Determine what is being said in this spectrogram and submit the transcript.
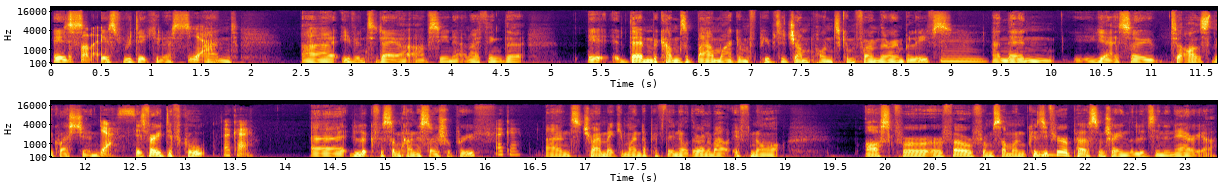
to it's follow. it's ridiculous. Yeah. And uh, even today, I, I've seen it, and I think that it, then becomes a bandwagon for people to jump on to confirm their own beliefs. Mm. And then, yeah. So to answer the question, Yes. it's very difficult. Okay. Uh, look for some kind of social proof, Okay. and try and make your mind up if they know what they're on about. If not, ask for a referral from someone because Mm. if you're a personal trainer that lives in an area.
